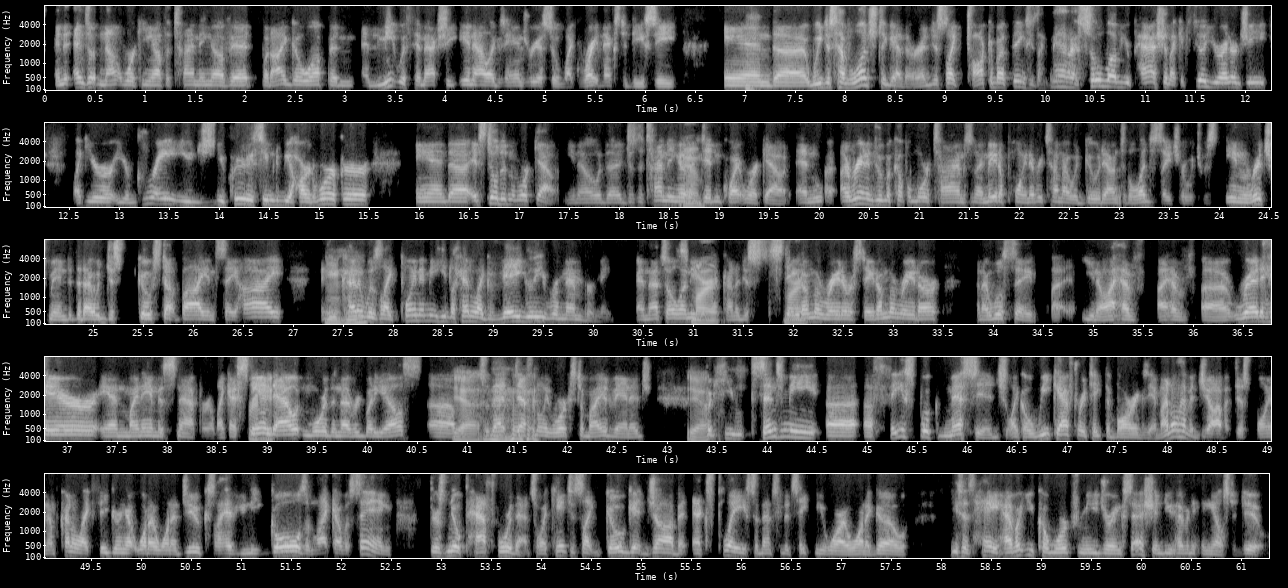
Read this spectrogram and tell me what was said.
and it ends up not working out the timing of it. But I go up and and meet with him actually in Alexandria, so like right next to DC. And uh, we just have lunch together and just like talk about things. He's like, "Man, I so love your passion. I can feel your energy. Like you're you're great. You just- you clearly seem to be a hard worker." and uh, it still didn't work out. You know, the just the timing of Yeah. it didn't quite work out. And I ran into him a couple more times, and I made a point every time I would go down to the legislature, which was in Richmond, that I would just go stop by and say hi. And he Mhm. kind of was like pointing at me. He'd kind of like vaguely remember me, and that's all I needed. I kind of just Smart. stayed on the radar, stayed on the radar. And I will say, uh, you know, I have I have uh, red hair, and my name is Snapper. Like I stand Right. out more than everybody else. Um, Yeah. So that definitely works to my advantage Yeah. but he sends me uh, a Facebook message like a week after I take the bar exam. I don't have a job at this point. I'm kind of like figuring out what I want to do because I have unique goals. And like I was saying, there's no path for that. So I can't just like go get job at X place and that's going to take me where I want to go. He says, Hey, how about you come work for me during session? Do you have anything else to do?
